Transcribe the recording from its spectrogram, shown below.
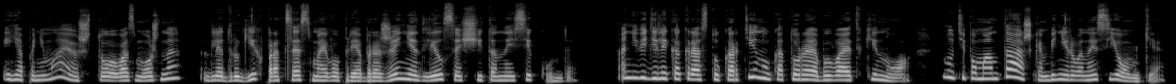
Я понимаю, что, возможно, для других процесс моего преображения длился считанные секунды. Они видели как раз ту картину, которая бывает в кино, ну, типа монтаж комбинированной съемки.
